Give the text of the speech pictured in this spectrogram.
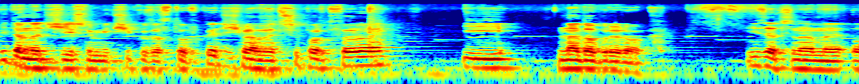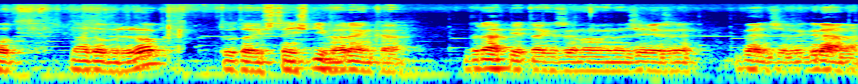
Witam na dzisiejszym miksiku za stówkę. Dziś mamy trzy portfele i na dobry rok. I zaczynamy od na dobry rok. Tutaj szczęśliwa ręka drapie, także mamy nadzieję, że będzie wygrana.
